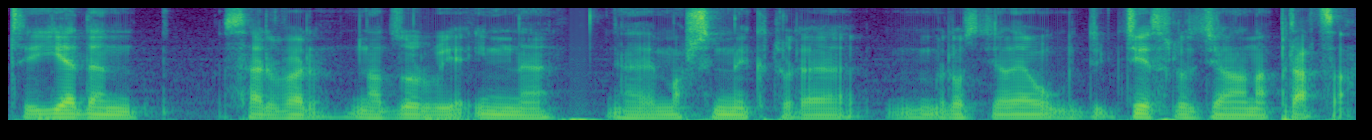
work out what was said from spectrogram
czyli jeden serwer nadzoruje inne maszyny, które rozdzielają, gdzie jest rozdzielana praca.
